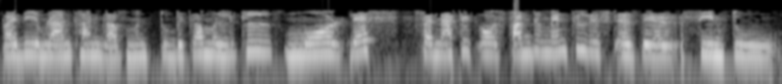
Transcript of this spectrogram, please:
by the Imran Khan government to become a little more, less fanatic or fundamentalist as they are seen to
